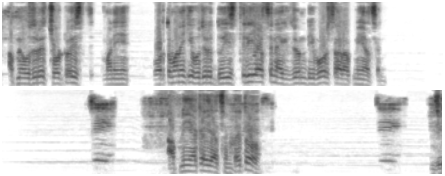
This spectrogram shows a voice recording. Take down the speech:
আপনি হুজুরের ছোট মানে বর্তমানে কি হুজুরের দুই স্ত্রী আছেন একজন ডিভোর্স আর আপনি আছেন? আপনি একাই আছেন তাই তো? জি।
